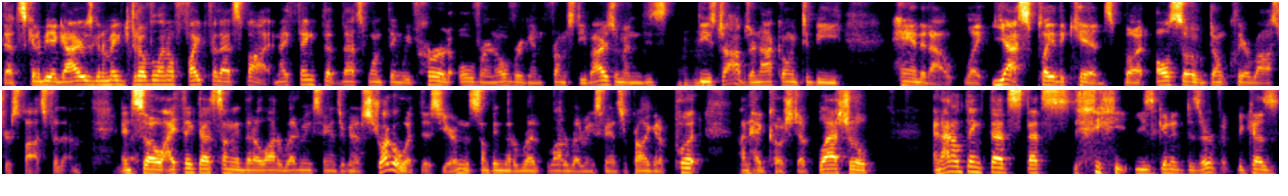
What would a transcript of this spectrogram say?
that's going to be a guy who's going to make Joe Veleno fight for that spot. And I think that that's one thing we've heard over and over again from Steve Yzerman. These mm-hmm. these jobs are not going to be handed out. Like, yes, play the kids, but also don't clear roster spots for them. Right. And so I think that's something that a lot of Red Wings fans are going to struggle with this year. And it's something that a, Red, a lot of Red Wings fans are probably going to put on head coach Jeff Blashill. And I don't think that's that's he's going to deserve it because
